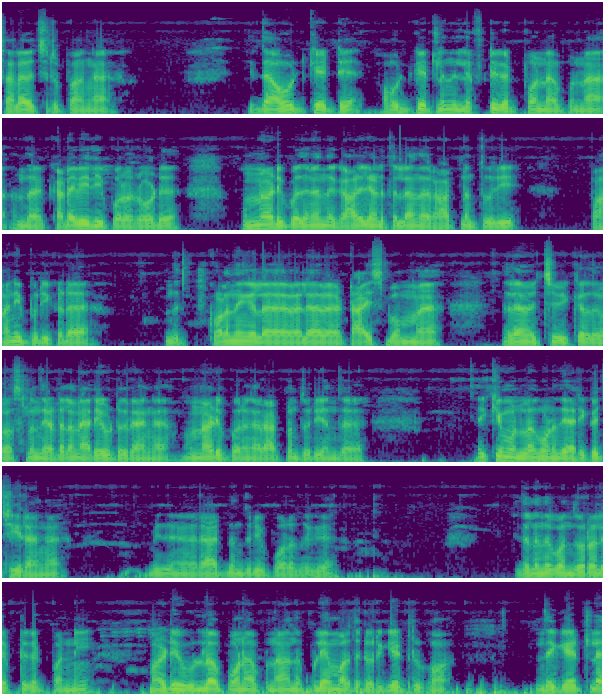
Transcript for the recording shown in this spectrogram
சிலை வச்சுருப்பாங்க. இதுதான் அவுட் கேட்டு அவுட் கேட்லேருந்து லெஃப்ட்டு கட் பண்ண அப்படின்னா அந்த கடைவீதி போகிற ரோடு முன்னாடி பார்த்தீங்கன்னா இந்த காலி இடத்துல அந்த ராட்டினத்தூரி பானிபூரி கடை இந்த குழந்தைங்கள விளையாடுற டாய்ஸ் பொம்மை இதெல்லாம் வச்சு விற்கிறதுக்கோசரம் இந்த இடம்லாம் நிறைய விட்டுக்கிறாங்க. முன்னாடி பாருங்கள் ராட்டினத்தூரி அந்த எக்யூப்மெண்ட்லாம் கொண்டு வந்து இறக்கி வச்சுக்கிறாங்க. இது ராட்டினத்தூரி போகிறதுக்கு இதுலேருந்து கொஞ்சம் தூரம் லெஃப்ட் கட் பண்ணி மறுபடியும் உள்ளே போனோம் அப்படின்னா அந்த புளிய மரத்துட்டு ஒரு கேட் இருக்கும். இந்த கேட்டில்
